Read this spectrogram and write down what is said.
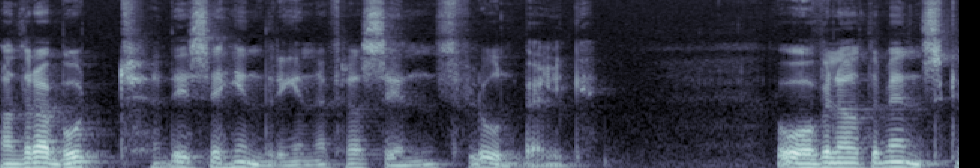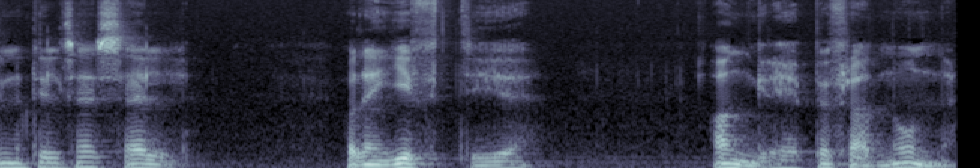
Han drar bort disse hindringene fra syndens flodbølge og overlater menneskene til seg selv og den giftige angrepet fra den onde.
